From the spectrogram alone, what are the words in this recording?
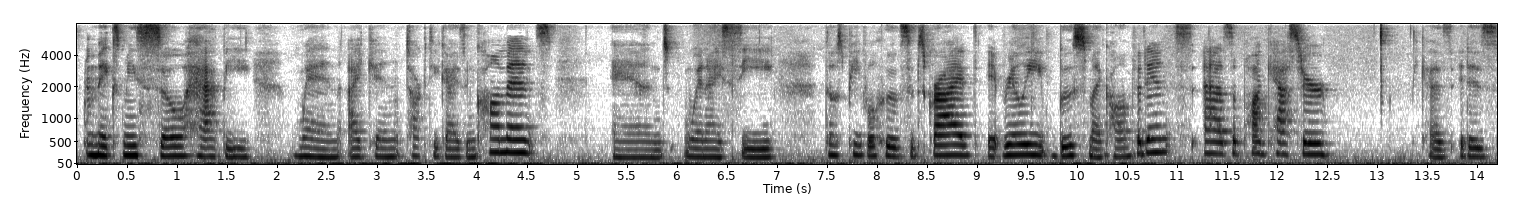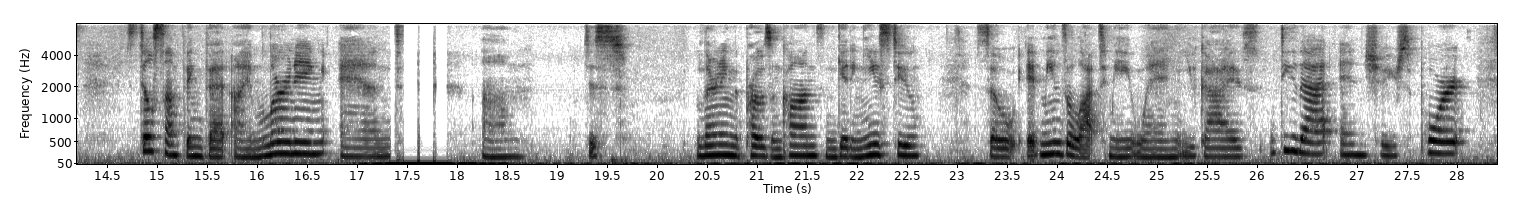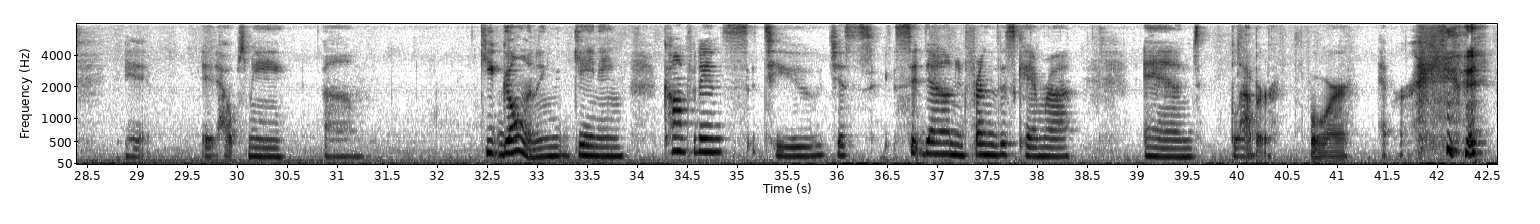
makes me so happy when I can talk to you guys in comments and when I see those people who have subscribed. It really boosts my confidence as a podcaster because it is still something that I'm learning and um, just learning the pros and cons and getting used to. So it means a lot to me when you guys do that and show your support. It it helps me um, keep going and gaining confidence to just sit down in front of this camera and blabber forever.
